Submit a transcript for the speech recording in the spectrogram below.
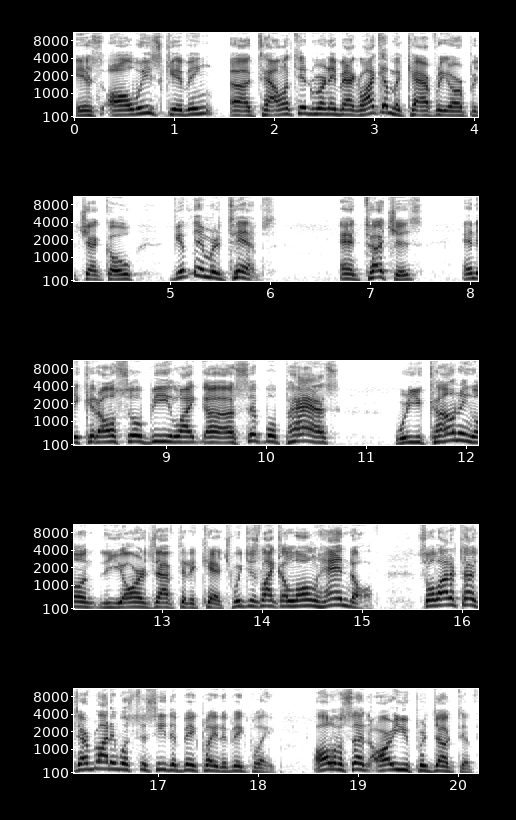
is always giving a talented running back like a McCaffrey or Pacheco, give them attempts and touches. And it could also be like a, a simple pass where you're counting on the yards after the catch, which is like a long handoff. So a lot of times everybody wants to see the big play, the big play. All of a sudden, are you productive?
